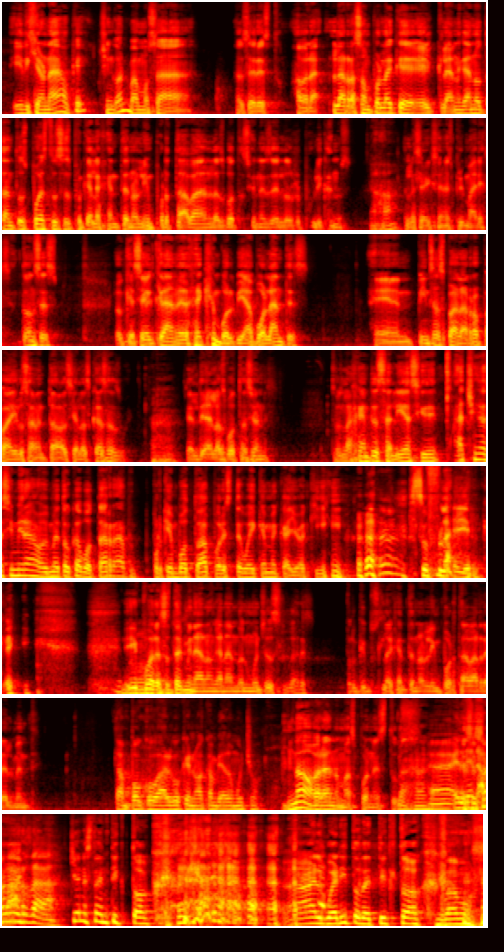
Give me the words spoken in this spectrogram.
Y dijeron, ah, ok, chingón, vamos a hacer esto. Ahora, la razón por la que el clan ganó tantos puestos es porque a la gente no le importaban las votaciones de los republicanos Ajá. de las elecciones primarias. Entonces, lo que hacía el clan era que envolvía volantes en pinzas para la ropa y los aventaba hacia las casas güey, el día de las votaciones. Entonces la gente salía así de, ah, chinga, sí, mira, hoy me toca votar. ah, ¿Por quién votó? Ah, por este güey que me cayó aquí su flyer. Y por eso terminaron ganando en muchos lugares, porque pues la gente no le importaba realmente. Tampoco algo que no ha cambiado mucho. No, ahora nomás pones tus. Ah, el de la "Ay, barda. ¿Quién está en TikTok? ah, el güerito de TikTok. Vamos.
